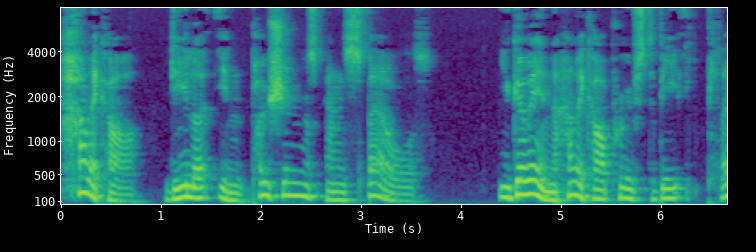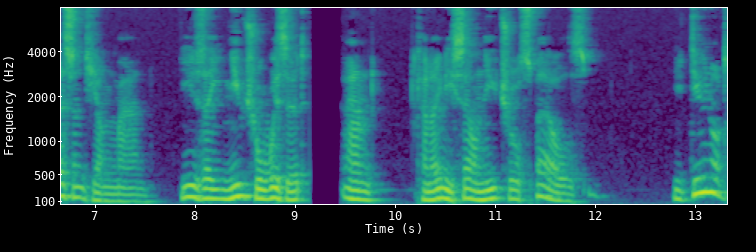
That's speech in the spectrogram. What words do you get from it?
Halikar, dealer in potions and spells. You go in, Halikar proves to be a pleasant young man. He is a neutral wizard and can only sell neutral spells. You do not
